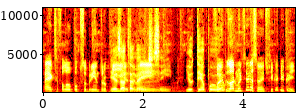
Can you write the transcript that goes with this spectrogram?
É, que você falou um pouco sobre entropia Exatamente, também. sim. E o tempo. Foi um episódio muito interessante, fica a dica aí.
